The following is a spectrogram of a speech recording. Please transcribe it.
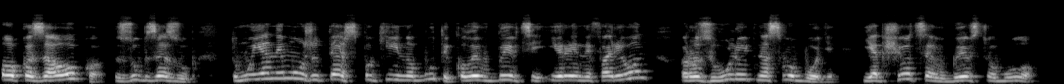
око за око, зуб за зуб. Тому я не можу теж спокійно бути, коли вбивці Ірини Фаріон розгулюють на свободі, якщо це вбивство було.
